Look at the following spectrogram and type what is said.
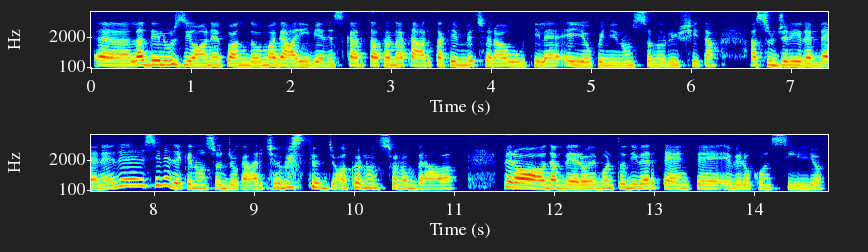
eh, la delusione quando magari viene scartata una carta che invece era utile e io quindi non sono riuscita a suggerire bene. E si vede che non so giocarci a questo gioco, non sono brava, però davvero è molto divertente e ve lo consiglio.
